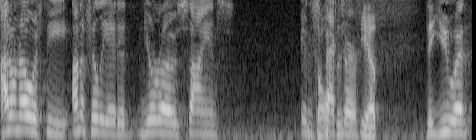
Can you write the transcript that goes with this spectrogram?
I don't know if the unaffiliated neuroscience inspector, Yep. the UN,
